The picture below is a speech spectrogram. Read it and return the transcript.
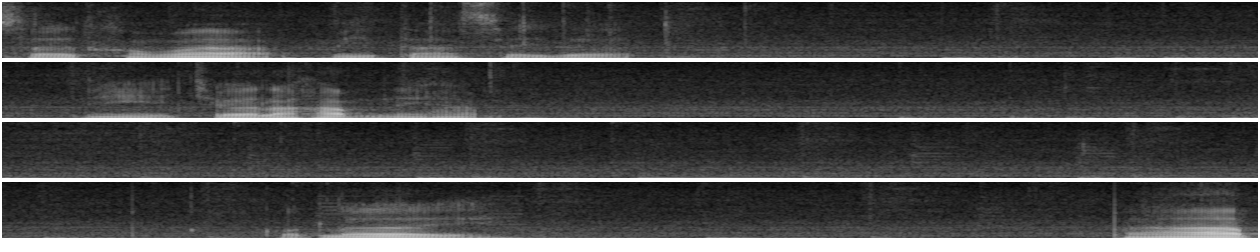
เซิร์ชคำว่า Meta Slider นี่เจอแล้วครับนี่ครับกดเลยปั๊บ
